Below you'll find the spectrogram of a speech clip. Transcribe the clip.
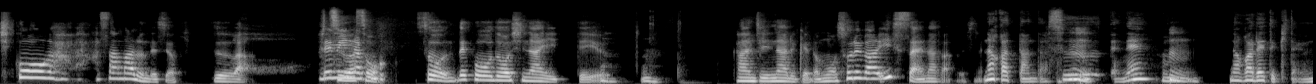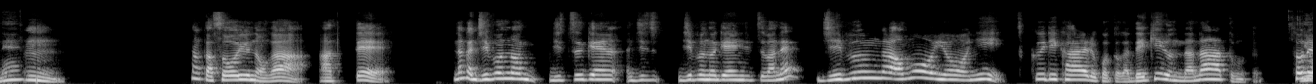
思考が挟まるんですよ、普通は。で、みんなそうで行動しないっていう感じになるけども、それが一切なかったですね。なかったんだ。スーってね。ううんん。流れてきたよね。うん。なんかそういうのがあって、なんか自分の実現、じ自分の現実はね、自分が思うように作り変えることができるんだなと思った。それ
